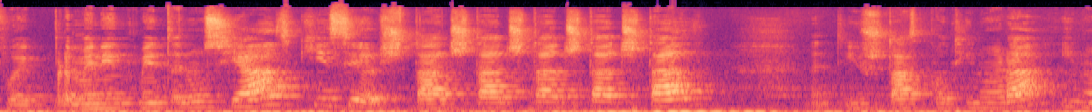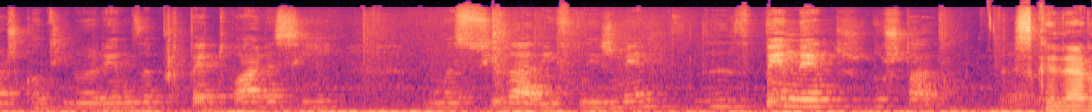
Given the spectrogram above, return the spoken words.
foi permanentemente anunciado que ia ser Estado, Estado, Estado, Estado, Estado, e o Estado continuará e nós continuaremos a perpetuar assim uma sociedade, infelizmente, de dependentes do Estado. Se calhar,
